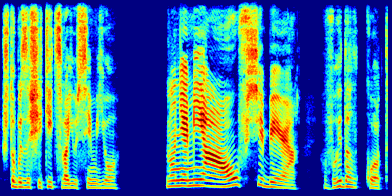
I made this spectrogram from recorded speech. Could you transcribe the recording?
чтобы защитить свою семью. «Ну не мяу в себе!» — выдал кот.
